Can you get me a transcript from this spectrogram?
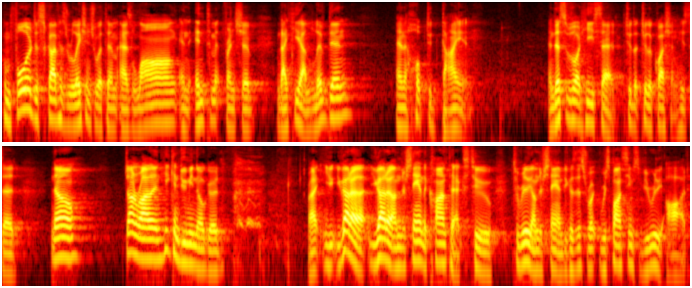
whom Fuller described his relationship with him as long and intimate friendship that he had lived in and hoped to die in. And this is what he said to the, to the question. He said, No, John Ryland, he can do me no good. right? You, you, gotta, you gotta understand the context to, to really understand because this re- response seems to be really odd.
